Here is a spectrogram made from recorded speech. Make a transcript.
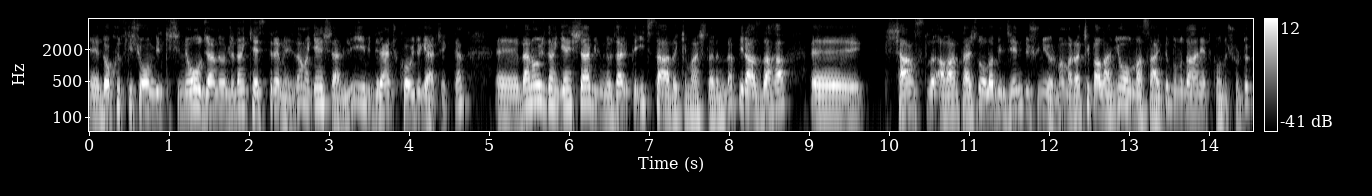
e, 9 kişi 11 kişi ne olacağını önceden kestiremeyiz ama Gençler Birliği iyi bir direnç koydu gerçekten. Ee, ben o yüzden Gençler Birliği'nin özellikle iç sahadaki maçlarında biraz daha e, şanslı, avantajlı olabileceğini düşünüyorum. Ama rakip Alanya olmasaydı bunu daha net konuşurduk.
